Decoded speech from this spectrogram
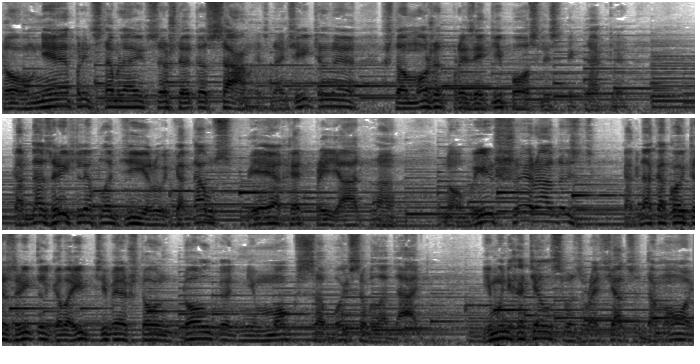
то мне представляется, что это самое значительное, что может произойти после спектакля. Когда зрители аплодируют, когда успех, это приятно. Но высшая радость, когда какой-то зритель говорит тебе, что он долго не мог с собой совладать. Ему не хотелось возвращаться домой,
